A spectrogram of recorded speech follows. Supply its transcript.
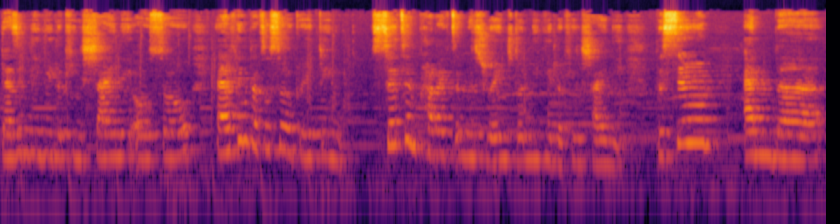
doesn't leave you looking shiny also. And I think that's also a great thing. Certain products in this range don't leave you looking shiny. The serum and the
